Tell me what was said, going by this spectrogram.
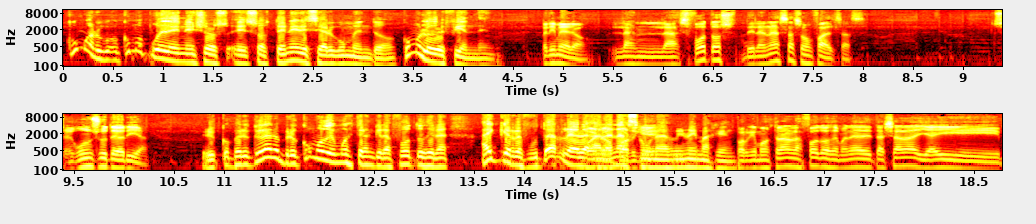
¿cómo, cómo pueden ellos eh, sostener ese argumento? ¿Cómo lo defienden? Primero, las, las fotos de la NASA son falsas. Según su teoría. Pero, pero claro, pero ¿cómo demuestran que las fotos de la... Hay que refutarle a la, a Bueno, la NASA porque- una, una imagen. Porque mostraron las fotos de manera detallada y hay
